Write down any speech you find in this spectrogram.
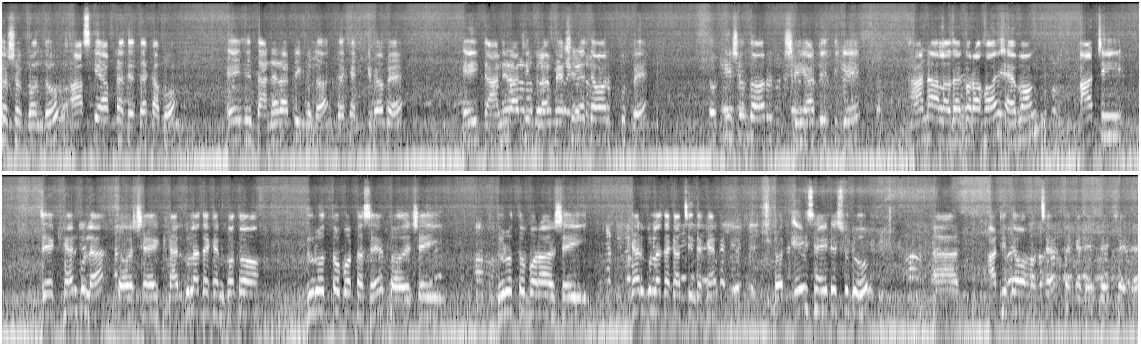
দর্শক বন্ধু, আজকে আপনাদের দেখাবো এই যে ধানের আটিগুলা, দেখেন কীভাবে এই ধানের আটিগুলা মেশিনে দেওয়ার পূর্বে তো কি সুন্দর সেই আটির দিকে ধান আলাদা করা হয় এবং আটি যে খেরগুলা, তো সেই খেরগুলা দেখেন কত দূরত্ব পড়তেছে, তো সেই দূরত্ব পড়া সেই খেরগুলা দেখাচ্ছি দেখেন। তো এই সাইডে শুধু আটি দেওয়া হচ্ছে দেখেন এই সাইডে।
